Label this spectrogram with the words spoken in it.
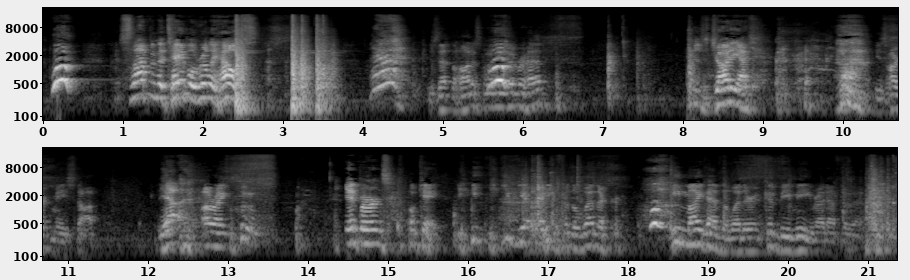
Woo! Slapping the table really helps. Is that the hottest one you've ever had? It's Johnny, I, His heart may stop. yeah, All right. it burns. Okay. You get ready for the weather. He might have the weather. It could be me right after that.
